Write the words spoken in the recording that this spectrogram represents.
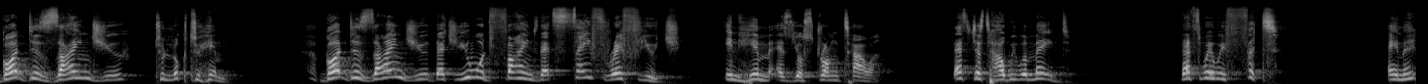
God designed you to look to Him. God designed you that you would find that safe refuge in Him as your strong tower. That's just how we were made. That's where we fit. Amen.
